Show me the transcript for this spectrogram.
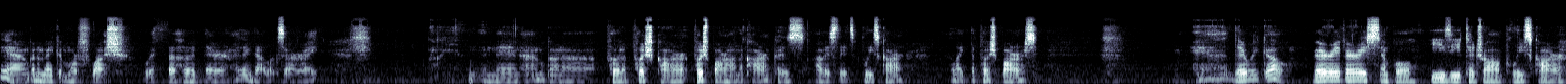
Yeah, I'm going to make it more flush with the hood there. I think that looks all right and then I'm gonna put a push car push bar on the car because obviously it's a police car. I like the push bars. And there we go. Very very simple easy to draw a police car.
